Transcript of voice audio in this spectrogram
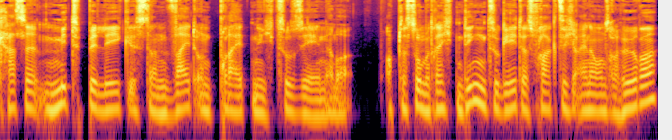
Kasse mit Beleg ist dann weit und breit nicht zu sehen. Aber ob das so mit rechten Dingen zugeht, das fragt sich einer unserer Hörer,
